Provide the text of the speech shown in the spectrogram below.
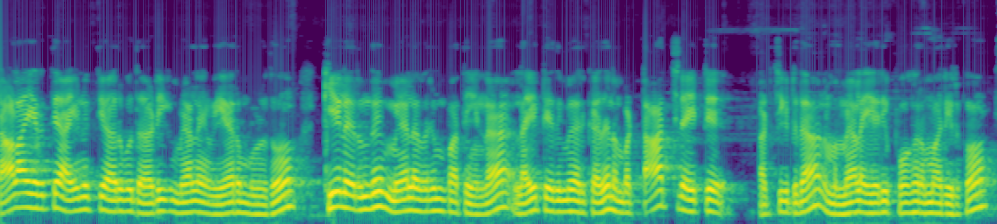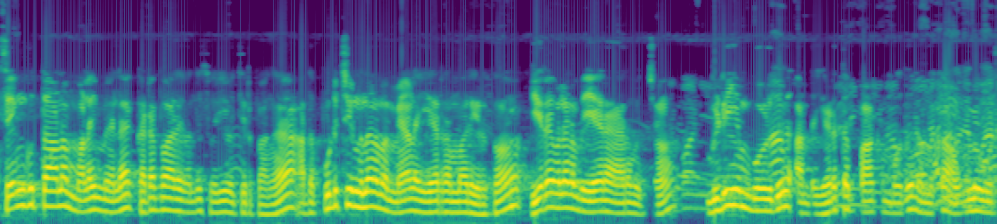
நாலாயிரத்தி ஐநூற்றி அறுபது அடிக்கு மேலே ஏறும் பொழுதும் கீழே இருந்து மேலே வரும் பார்த்தீங்கன்னா லைட் எதுவுமே இருக்காது. நம்ம டார்ச் லைட்டு அடிச்சுக்கிட்டு தான் நம்ம மேலே ஏறி போகிற மாதிரி இருக்கும். செங்குத்தான மலை மேலே கடப்பாறை வந்து சொல்லி வச்சுருப்பாங்க. அதை பிடிச்சின்னு தான் நம்ம மேலே ஏறுற மாதிரி இருக்கும். இரவில் நம்ம ஏற ஆரம்பித்தோம் விடியும் பொழுது அந்த இடத்த பார்க்கும்போது நமக்கு அவ்வளோ ஒரு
